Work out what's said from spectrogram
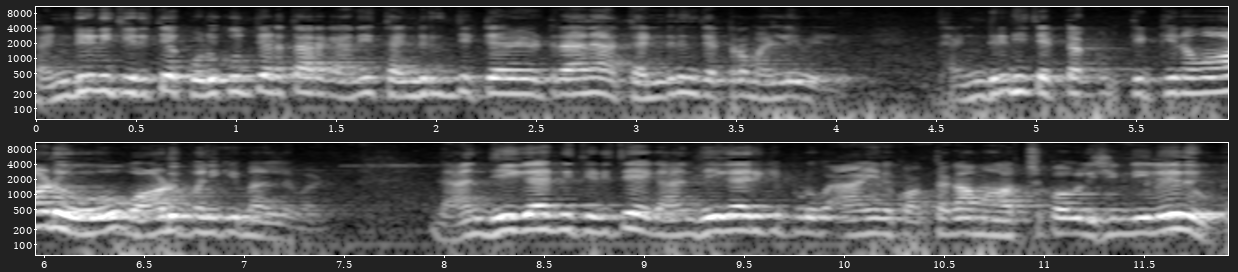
తండ్రిని తిడితే కొడుకుని తిడతారు కానీ తండ్రిని తిట్టేమిట్రా అని ఆ తండ్రిని తిట్టరు మళ్ళీ వెళ్ళి. తండ్రిని తిట్ట తిట్టినవాడు వాడు పనికి మాలినవాడు. గాంధీ గారిని తిడితే గాంధీ గారికి ఇప్పుడు ఆయన కొత్తగా మార్చుకోవలసింది లేదు.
